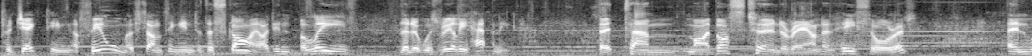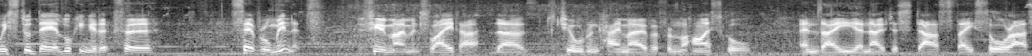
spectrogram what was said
projecting a film of something into the sky. I didn't believe that it was really happening. But um, my boss turned around and he saw it, and we stood there looking at it for several minutes. A few moments later, the children came over from the high school and they noticed us, they saw us,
